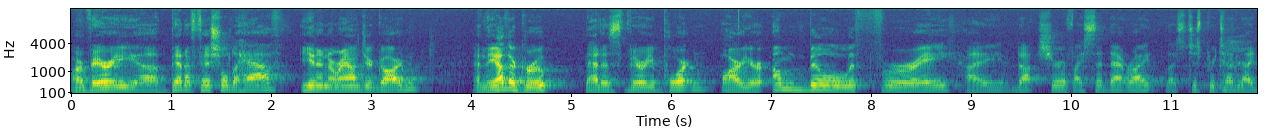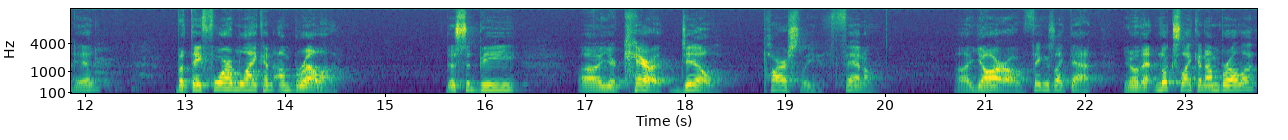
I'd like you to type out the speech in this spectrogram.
are very uh, beneficial to have in and around your garden. And the other group that is very important are your umbelliferae. I'm not sure if I said that right. Let's just pretend I did. But they form like an umbrella. This would be uh, your carrot, dill, parsley, fennel, uh, yarrow, things like that. You know, that looks like an umbrella.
